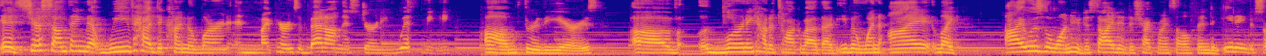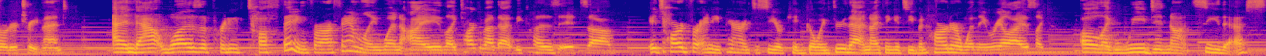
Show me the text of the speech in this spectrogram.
It's just something that we've had to kind of learn, and my parents have been on this journey with me um, through the years of learning how to talk about that. Even when I like, I was the one who decided to check myself into eating disorder treatment, and that was a pretty tough thing for our family when I like talked about that because it's um, it's hard for any parent to see your kid going through that, and I think it's even harder when they realize like, oh, like we did not see this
